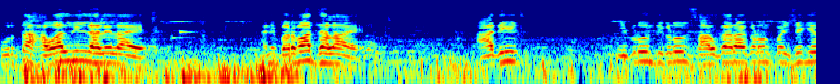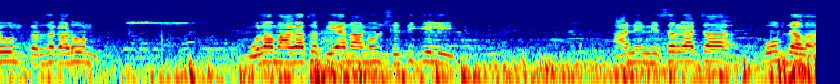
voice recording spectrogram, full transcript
पुरता हवालदिल झालेला आहे आणि बर्बाद झाला आहे. आधीच इकडून तिकडून सावकाराकडून पैसे घेऊन कर्ज काढून मुलामागाचं बियाणं आणून शेती केली. आणि निसर्गाचा कोप झाला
